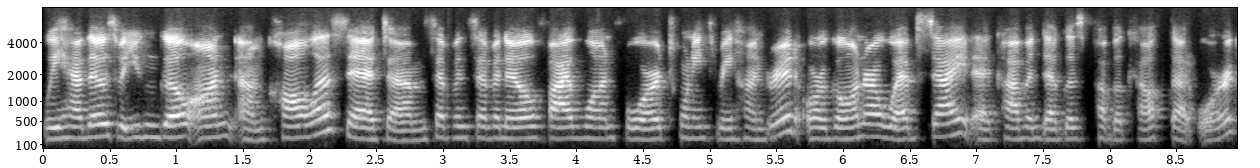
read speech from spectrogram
we have those, but you can go on, um, call us at um, 770-514-2300 or go on our website at cobbanddouglaspublichealth.org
